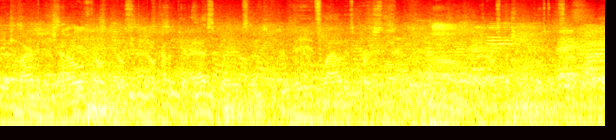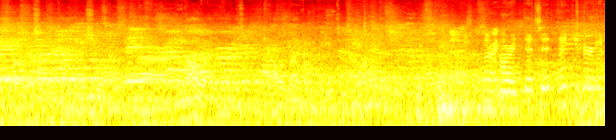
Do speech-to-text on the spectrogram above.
the environment in general felt, you know, you know kind of Pitt-esque where it's, it's loud, it's personal. Um, you know, especially when it goes to the side of the competition, competition. Uh, you know, all rivalries, all rivalry games. are fun. All right. All right, it. Thank you very much.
